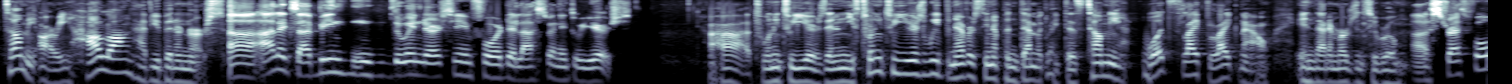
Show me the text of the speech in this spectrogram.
Tell me, Ari, how long have you been a nurse? uh, alex i've been doing nursing for the last 22 years Ah, 22 years. And in these 22 years, we've never seen a pandemic like this. Tell me, what's life like now in that emergency room? uh, stressful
